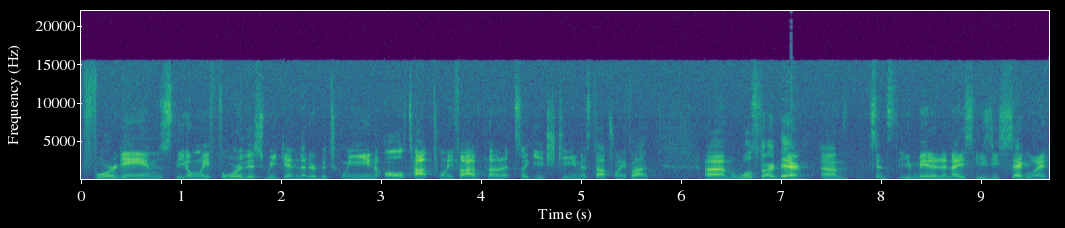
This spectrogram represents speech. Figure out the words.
four games, the only four this weekend that are between all top 25 opponents. Like each team is top 25. Um, we'll start there, um, since you made it a nice, easy segue.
